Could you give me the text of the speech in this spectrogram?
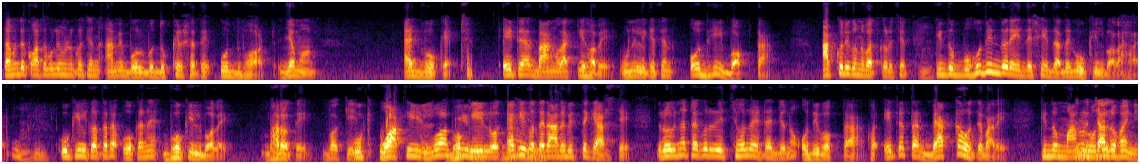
তার মধ্যে কতগুলি মনে করছেন? আমি বলব দুঃখের সাথে উদ্ভট। যেমন অ্যাডভোকেট। এটার বাংলা কি হবে? উনি লিখেছেন অধিবক্তা। আক্ষরিক অনুবাদ করেছেন। কিন্তু বহুদিন ধরে এই দেশে দাদাকে উকিল বলা হয়। উকিল। কথাটা ওখানে ভকিল বলে ভারতে। ওয়াকিল। ভকিল একই কথা আরবির থেকে আসছে। রবীন্দ্রনাথ ঠাকুরের ইচ্ছে হলো এটার জন্য অধিবক্তা। এটা তার ব্যাখ্যা হতে পারে। কিন্তু মানুষ চালু হয়নি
